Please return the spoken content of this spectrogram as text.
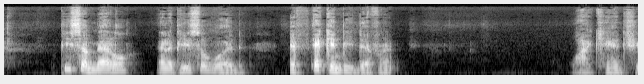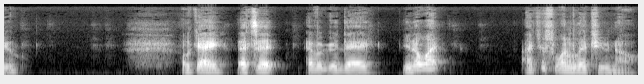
a piece of metal and a piece of wood, if it can be different, why can't you? Okay, that's it. Have a good day. You know what? I just want to let you know.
